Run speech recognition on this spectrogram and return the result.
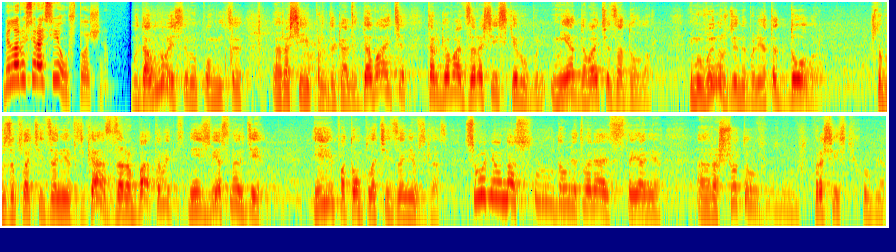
Беларусь и Россия уж точно. Мы давно, если вы помните, России предлагали, давайте торговать за российский рубль. Нет, давайте за доллар. И мы вынуждены были этот доллар, чтобы заплатить за нефть, газ, зарабатывать неизвестно где. И потом платить за нефть, газ. Сегодня у нас удовлетворяет состояние э, расчетов в российских рублях.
